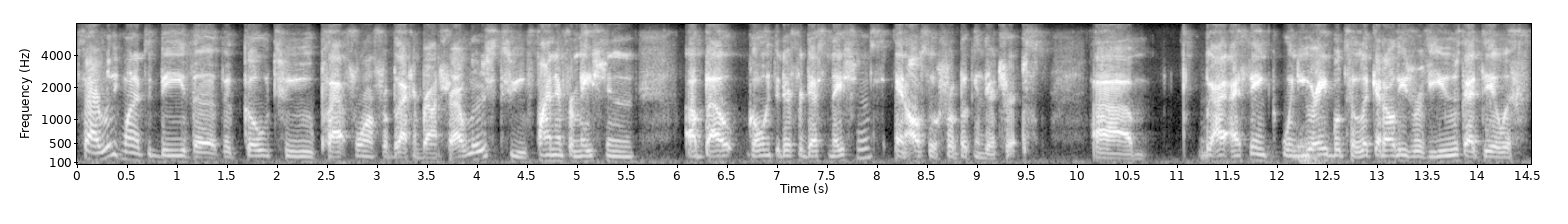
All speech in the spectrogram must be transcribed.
So I really wanted to be the the go to platform for Black and Brown travelers to find information about going to different destinations and also for booking their trips. Um, I, I think when you're able to look at all these reviews that deal with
